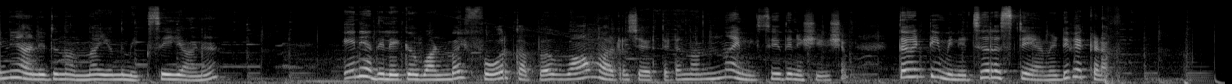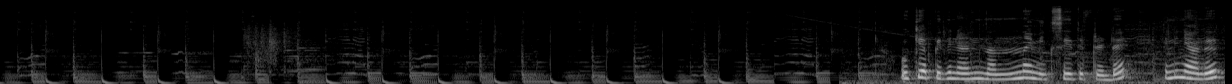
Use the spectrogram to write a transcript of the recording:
ഇനി ഞാനിത് നന്നായി ഒന്ന് മിക്സ് ചെയ്യാണ്. ഇനി അതിലേക്ക് one by four cup warm water ചേർത്തിട്ട് നന്നായി മിക്സ് ചെയ്തതിന് ശേഷം തേർട്ടി മിനിറ്റ്സ് റെസ്റ്റ് ചെയ്യാൻ വേണ്ടി വെക്കണം. ഓക്കെ അപ്പോൾ ഇത് ഞാൻ നന്നായി മിക്സ് ചെയ്തിട്ടുണ്ട്. ഇനി ഞാനത്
